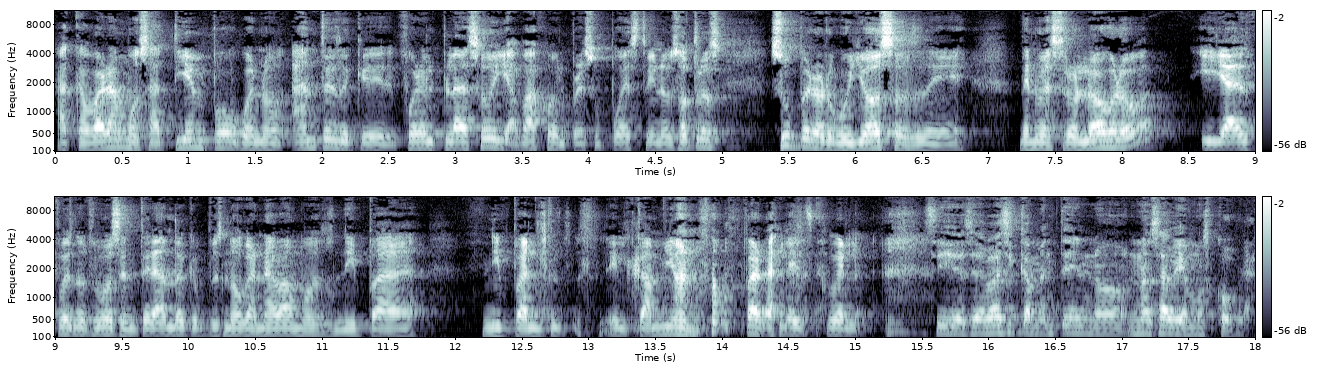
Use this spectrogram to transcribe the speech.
acabáramos a tiempo, bueno, antes de que fuera el plazo y abajo del presupuesto, y nosotros súper orgullosos de, de nuestro logro, y ya después nos fuimos enterando que pues no ganábamos ni para ni para el, el camión, ¿no? Para la escuela. Sí, o sea, básicamente no, no sabíamos cobrar.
